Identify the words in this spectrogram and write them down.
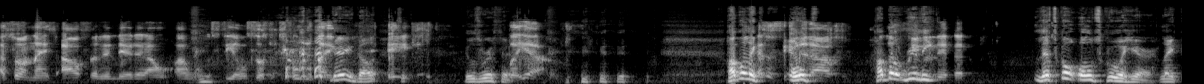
I saw a nice outfit in there that I, I want to steal. So like, There you go. hey. It was worth it. But yeah, How about like old, how about really get it out. let's go old school here, like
